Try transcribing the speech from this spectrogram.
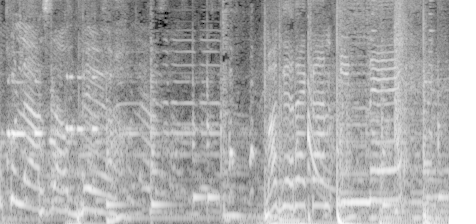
cuckolas out there. Magarakan inne.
